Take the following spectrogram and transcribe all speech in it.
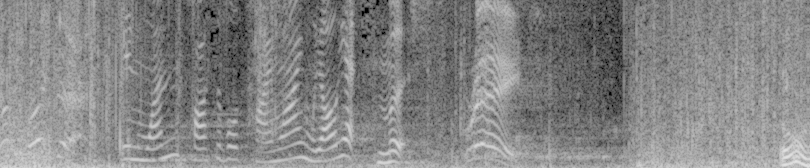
Just like that! In one possible timeline, we all get smushed. Great! Oh,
